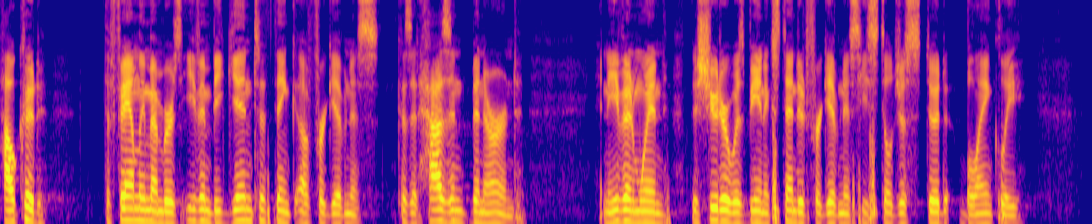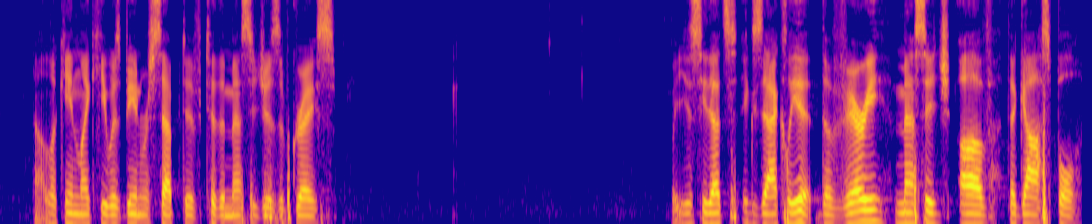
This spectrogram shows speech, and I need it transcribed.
How could the family members even begin to think of forgiveness? Because it hasn't been earned. And even when the shooter was being extended forgiveness, he still just stood blankly, not looking like he was being receptive to the messages of grace. But you see, that's exactly it. The very message of the gospel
